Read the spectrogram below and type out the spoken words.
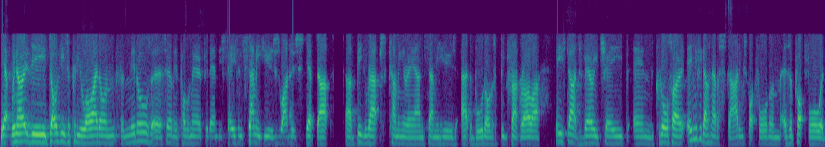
Yeah, we know the doggies are pretty light on for middles. Uh, certainly a problem area for them this season. Sammy Hughes is one who's stepped up. Uh, big raps coming around. Sammy Hughes at the Bulldogs, big front rower. He starts very cheap and could also, even if he doesn't have a starting spot for them as a prop forward,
